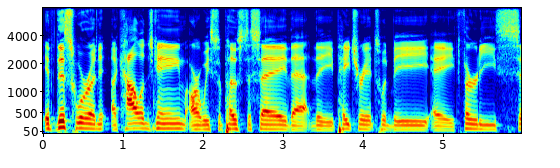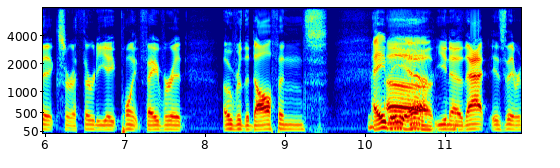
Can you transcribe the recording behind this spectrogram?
if this were a, a college game, are we supposed to say that the Patriots would be a 36 or a 38 point favorite over the Dolphins? Maybe. Uh, yeah, You know, that is there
